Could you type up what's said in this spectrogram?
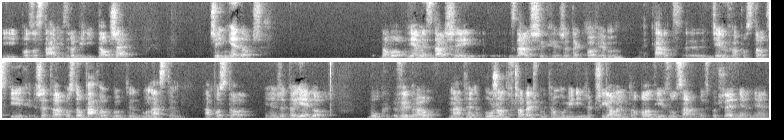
i pozostali zrobili dobrze, czy niedobrze. No bo wiemy z, dalszej, z dalszych, że tak powiem, kart e, dziejów apostolskich, że to apostoł Paweł był tym dwunastym apostołem. Że to jego Bóg wybrał na ten urząd. Wczorajśmy to mówili, że przyjąłem to od Jezusa bezpośrednio, nie?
